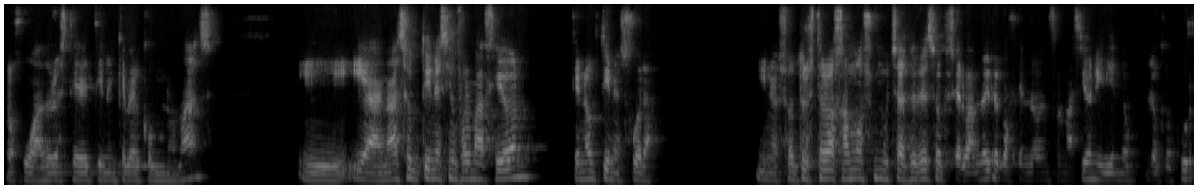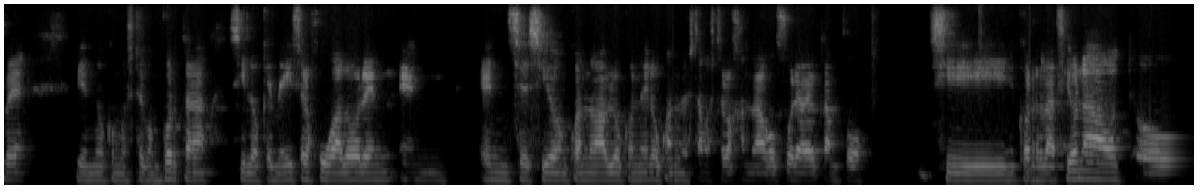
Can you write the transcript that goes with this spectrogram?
los jugadores te tienen que ver como uno más y, además obtienes información que no obtienes fuera. Y nosotros trabajamos muchas veces observando y recogiendo información y viendo lo que ocurre, viendo cómo se comporta, si lo que me dice el jugador en en sesión cuando hablo con él o cuando estamos trabajando algo fuera del campo, si correlaciona o,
